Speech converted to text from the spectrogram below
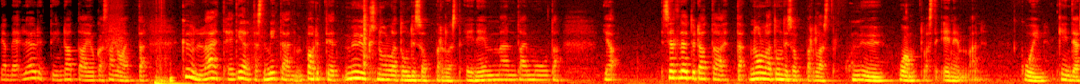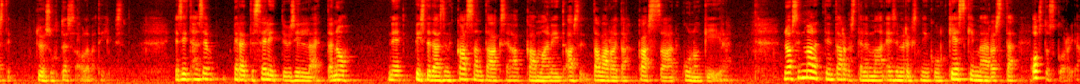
Ja me löydettiin dataa, joka sanoi, että kyllä, että he tiedä tästä mitään. Me pohdittiin, että myykö nollatuntisopparilaiset enemmän tai muuta. Ja sieltä löytyi dataa, että nollatuntisopparilaiset myy huomattavasti enemmän kuin kiinteästi työsuhteessa olevat ihmiset. Ja sittenhän se periaatteessa selittyy sillä, että no, ne pistetään sinne kassan taakse hakkaamaan niitä tavaroita kassaan, kun on kiire. No sitten me alettiin tarkastelemaan esimerkiksi niin kuin keskimääräistä ostoskoria,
